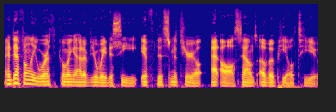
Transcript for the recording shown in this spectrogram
and definitely worth going out of your way to see if this material at all sounds of appeal to you.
